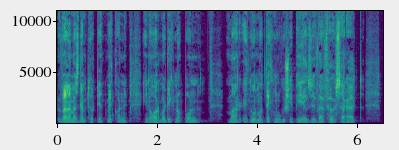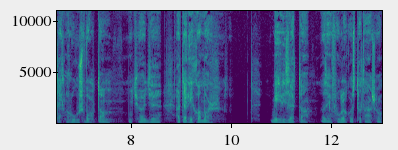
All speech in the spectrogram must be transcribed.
Velem ez nem történt meg, hanem én a harmadik napon már egy norma technológusi bélyegzővel felszerelt technológus voltam. Úgyhogy hát elég hamar mélyvíz lett az én foglalkoztatásom.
